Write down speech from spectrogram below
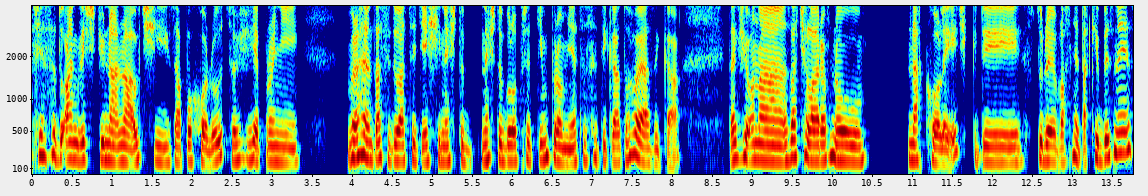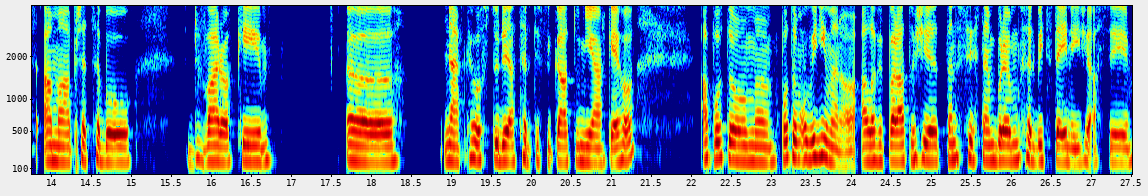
že se tu angličtinu naučí za pochodu, což je pro ní mnohem ta situace těžší, než to, než to bylo předtím pro mě, co se týká toho jazyka. Takže ona začala rovnou na college, kdy studuje vlastně taky business a má před sebou dva roky uh, nějakého studia, certifikátu nějakého a potom, potom uvidíme, no. Ale vypadá to, že ten systém bude muset být stejný, že asi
